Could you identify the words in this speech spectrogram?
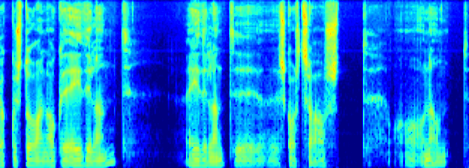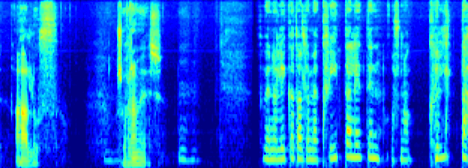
vöggustofan ákveði eigðiland eigðiland uh, skorts á ást og nánd alúð mm -hmm. svo framvegis mm -hmm. Þú vinna líka alltaf með kvítalitin og svona kulda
